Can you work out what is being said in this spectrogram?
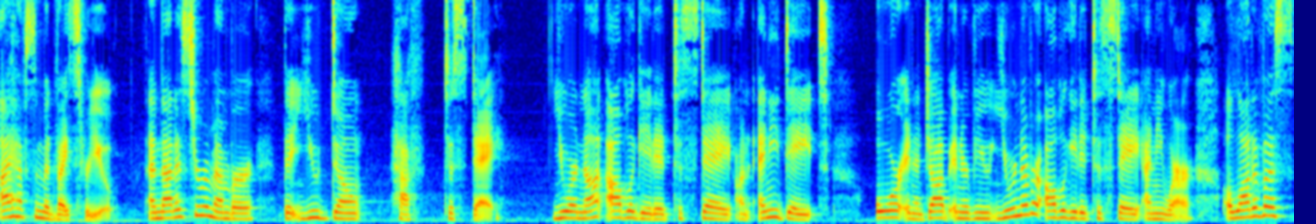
I have some advice for you. And that is to remember that you don't have to stay. You are not obligated to stay on any date or in a job interview. You are never obligated to stay anywhere. A lot of us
